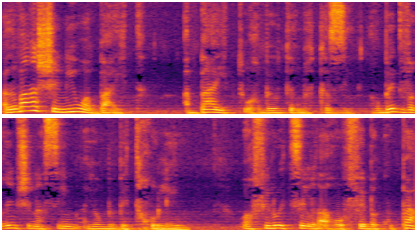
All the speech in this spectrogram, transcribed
הדבר השני הוא הבית. הבית הוא הרבה יותר מרכזי. הרבה דברים שנעשים היום בבית חולים, או אפילו אצל הרופא בקופה,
